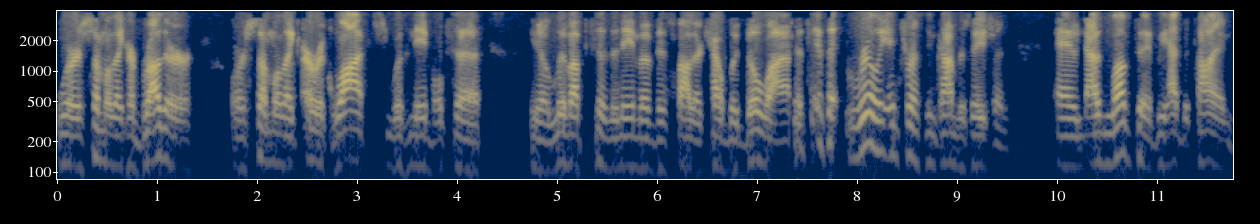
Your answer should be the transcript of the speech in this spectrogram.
where someone like her brother or someone like Erik Watts wasn't able to, you know, live up to the name of his father, Cowboy Bill Watts. It's, it's a really interesting conversation, and I'd love to if we had the time,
